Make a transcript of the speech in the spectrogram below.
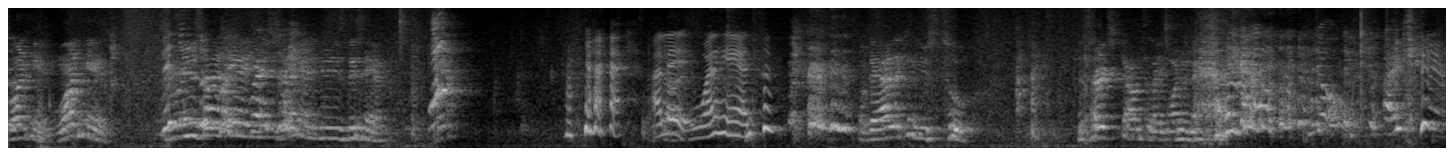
one hand, one hand. This you is use too that hand, you use pressure. that hand, you use this hand. Ale, one hand. Okay, Alec can use two. Because hers counts like one and a half. No, I can't.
